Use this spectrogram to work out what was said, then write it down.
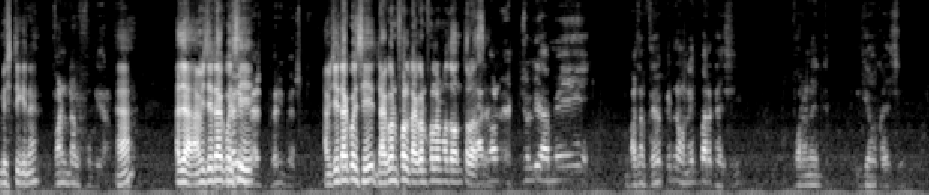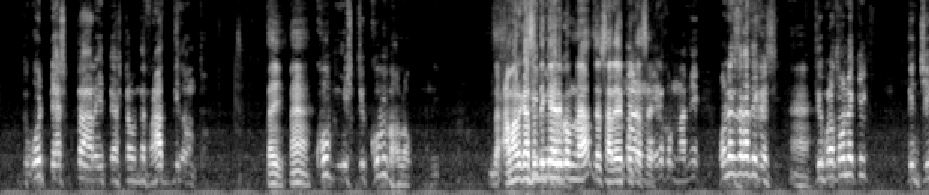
মিষ্টি কিনা? হ্যাঁ? আচ্ছা আমি যেটা কইছি। আমি যেটা কইছি ড্রাগন ফল ড্রাগন ফলের মধ্যে অন্তর আছে। Actually আমি বাজার থেকে কিনে অনেকবার খাইছি ফরেনে গিয়েও খাইছি। তো ওই টেস্টটা আর এই টেস্টটা মধ্যে রাত দিন অন্তর। তাই? হ্যাঁ। খুব মিষ্টি খুবই ভালো। আমার কাছে দিকে এরকম না যে না, কইতাছে না, এরকম না আমি অনেক জায়গাতে খাইছি। হ্যাঁ। ত্রিপুরাতে অনেক কি- কিনছি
